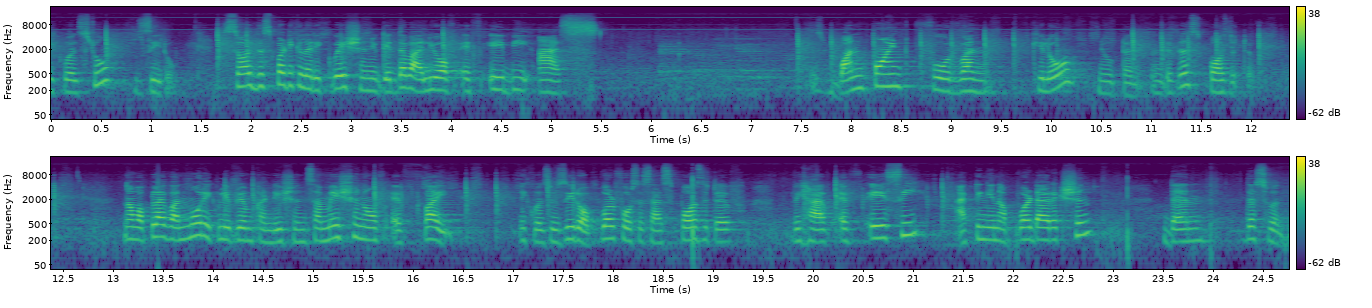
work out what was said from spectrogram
equals to 0 solve this particular equation, you get the value of FAB as 1.41 kilo Newton and this is positive. Now apply one more equilibrium condition, summation of Fy equals to 0, upward forces as positive. We have FAC acting in upward direction, then this one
